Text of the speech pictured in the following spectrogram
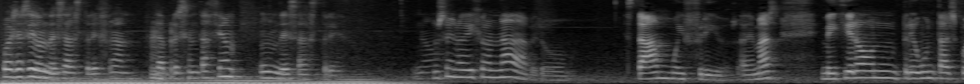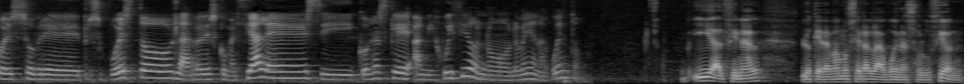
Pues ha sido un desastre, Fran. La mm. presentación, un desastre. No sé, no dijeron nada, pero estaban muy fríos. Además, me hicieron preguntas pues, sobre presupuestos, las redes comerciales y cosas que a mi juicio no, no venían a cuento. Y al final lo que dábamos era la buena solución,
